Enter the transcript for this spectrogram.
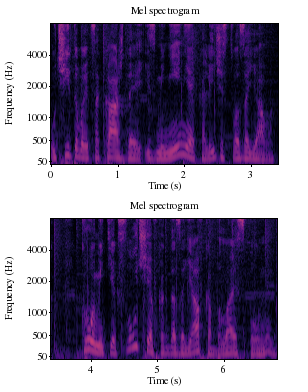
учитывается каждое изменение количества заявок, кроме тех случаев, когда заявка была исполнена.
